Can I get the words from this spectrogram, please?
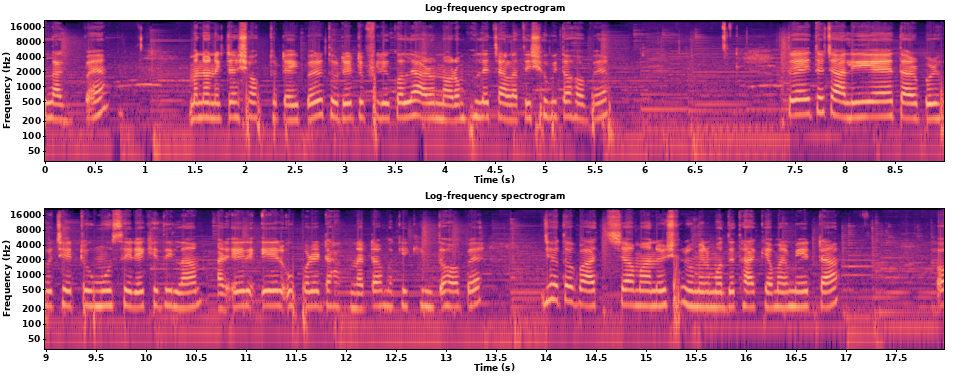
লাগবে। মানে অনেকটা শক্ত টাইপের তো ওটা একটু ফ্রি করলে আরও নরম হলে চালাতে সুবিধা হবে। তো এই তো চালিয়ে তারপরে হচ্ছে একটু মুছে রেখে দিলাম। আর এর এর উপরে ঢাকনাটা আমাকে কিনতে হবে। যেহেতু বাচ্চা মানুষ, রুমের মধ্যে থাকে আমার মেয়েটা। ও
